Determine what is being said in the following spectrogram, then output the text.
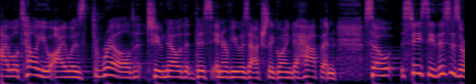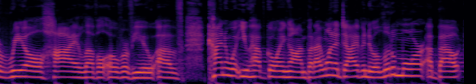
I will tell you I was thrilled to know that this interview is actually going to happen. So, Stacy, this is a real high level overview of kind of what you have going on, but I want to dive into a little more about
